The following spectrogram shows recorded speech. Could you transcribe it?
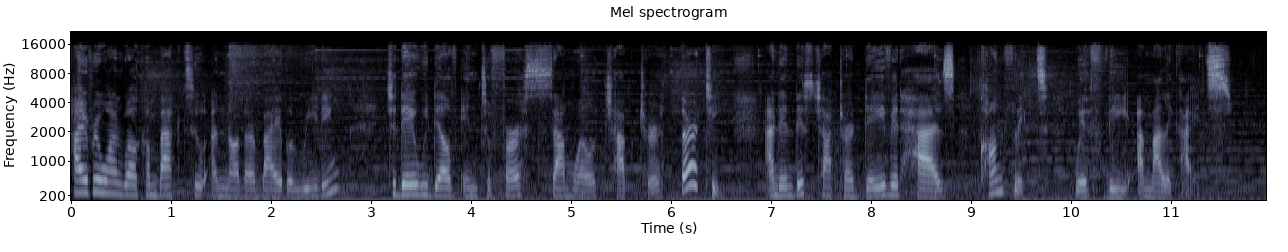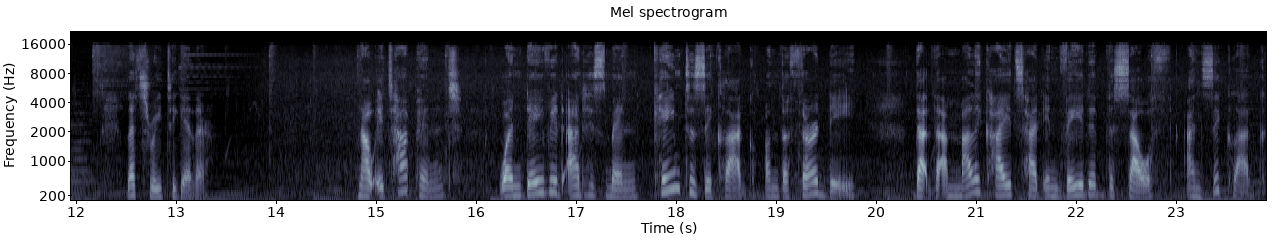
Hi everyone, welcome back to another Bible reading. Today we delve into 1 Samuel chapter 30. And in this chapter, David has conflict with the Amalekites. Let's read together. Now it happened when David and his men came to Ziklag on the third day that the Amalekites had invaded the south and Ziklag,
